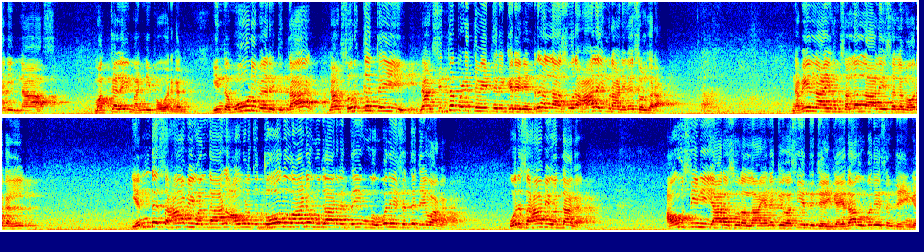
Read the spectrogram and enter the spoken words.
அனின்னாஸ் மக்களை மன்னிப்பவர்கள். இந்த மூணு பேருக்கு தான் நான் சொர்க்கத்தை நான் சித்தப்படுத்தி வைத்திருக்கிறேன் என்று அல்லாஹ் சூர ஆல இம்ரானிலே சொல்கிறார் நபிகள் நாயகம் சல்லல்லா அலி செல்லம் அவர்கள் எந்த சஹாபி வந்தாலும் அவங்களுக்கு தோதுவான உதாரணத்தை உபதேசத்தை செய்வாங்க. ஒரு சஹாபி வந்தாங்க அவுசினி யார சூழல்லாம் எனக்கு வசியத்து செய்யுங்க ஏதாவது உபதேசம் செய்யுங்க.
